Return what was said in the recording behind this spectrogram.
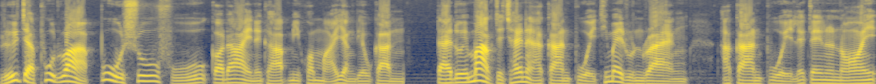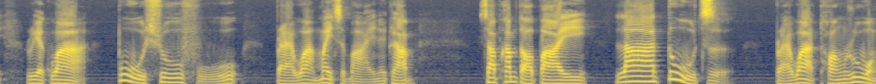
หรือจะพูดว่าปู้ชู้ฝูก็ได้นะครับ มีความหมายอย่างเดียวกัน แต่โดยมากจะใช้ในอาการป่วยที่ไม่รุนแรง อาการป่วยเล็กๆน้อยๆเรียกว่าปู้ชู้ฝูแปลว่าไม่สบายนะครับศัพท์คำต่อไปลาตู้จื่อ แปลว่าท้องร่วง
